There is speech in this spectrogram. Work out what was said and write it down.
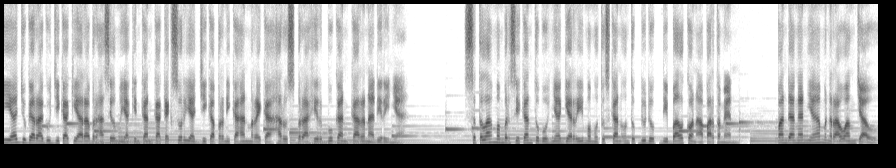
Ia juga ragu jika Kiara berhasil meyakinkan kakek Surya jika pernikahan mereka harus berakhir bukan karena dirinya. Setelah membersihkan tubuhnya Gary memutuskan untuk duduk di balkon apartemen. Pandangannya menerawang jauh.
